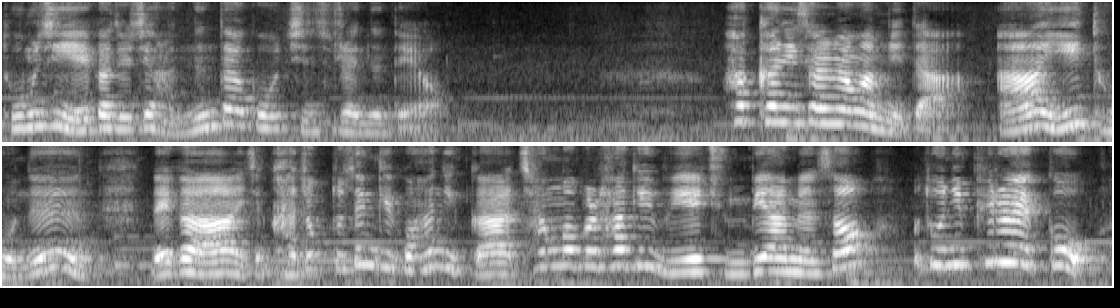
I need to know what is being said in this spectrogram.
도무지 이해가 되지 않는다고 진술했는데요. 하칸이 설명합니다. 아, 이 돈은 내가 이제 가족도 생기고 하니까 창업을 하기 위해 준비하면서 돈이 필요했고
